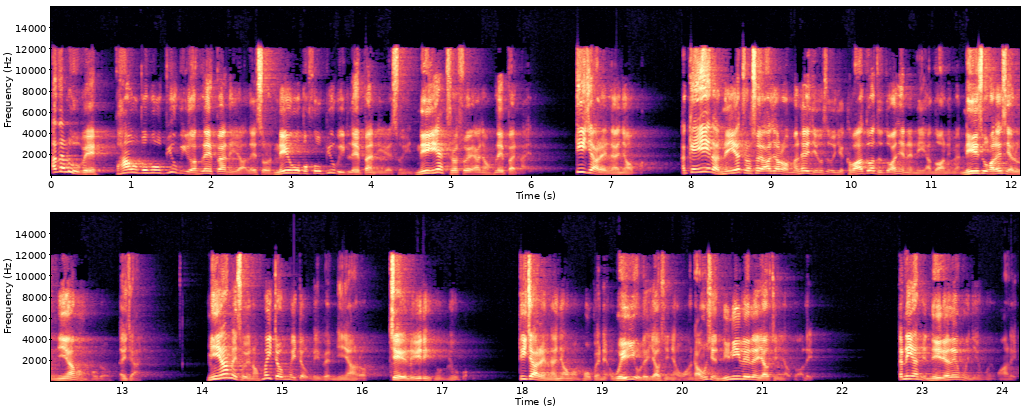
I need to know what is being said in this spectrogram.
အဲ့ဒါလို့ပဲဘာကိုဘ ਹੁ ပြုတ်ပြီးတော့လှည့်ပတ်နေရလဲဆိုတော့နေကိုဘ ਹੁ ပြုတ်ပြီးလှည့်ပတ်နေတယ်ဆိုရင်နေရဲ့ dress ဆွဲအားကြောင့်လှည့်ပတ်နိုင်တိကျတဲ့လမ်းကြောင်းပါအကယ်၍သာနေရဲ့ dress ဆွဲအားကြောင့်တော့မလှည့်ချင်ဘူးဆိုရင်ကဘာသွားသူသွားချင်တဲ့နေရာသွားနေမှာနေဆိုတာလည်းဆရာတို့မြင်ရမှာမဟုတ်တော့အဲ့ကြမြင်ရမယ်ဆိုရင်တော့မှိတ်တုံမှိတ်တုံလေးပဲမြင်ရတော့ကျဲလေးတွေမျိုးပေါ့တိကျတဲ့လမ်းကြောင်းမှာမဟုတ်ဘဲနဲ့အဝေးကြီးကိုလည်းရောက်ချင်ရောက်သွားတောင်းရှင်နီးနီးလေးလည်းရောက်ချင်ရောက်သွားလိမ့်တနည်းအားဖြင့်နေတယ်လည်းဝင်ရင်ဝင်သွားလိမ့်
